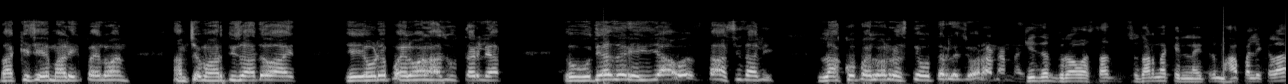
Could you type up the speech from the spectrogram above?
बाकीचे माडिक पैलवान आमचे मारुती जाधव आहेत हे एवढे पैलवान आज उतरल्यात. उद्या जर ही अवस्था अशी झाली लाखो पैलवान रस्ते उतरल्याशिवाय राहणार नाही. ही जर दुरावस्था सुधारणा केली नाही तर महापालिकेला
